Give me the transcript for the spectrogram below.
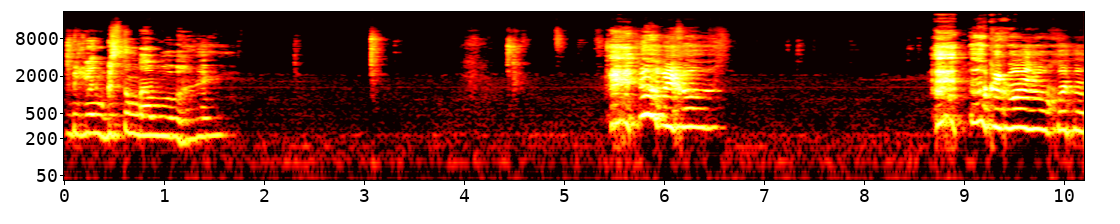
Biglang gustong mabuhay. Sabi ko, sabi ko ayoko na.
